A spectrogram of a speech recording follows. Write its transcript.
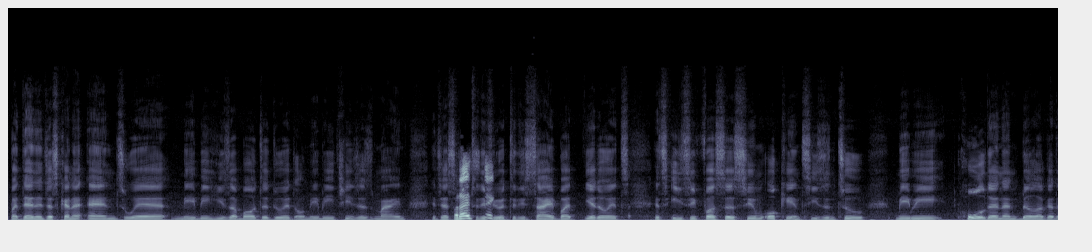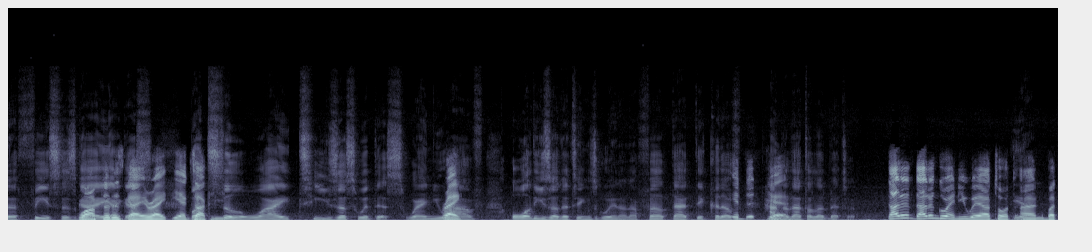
But then it just kind of ends where maybe he's about to do it, or maybe he changes his mind. It's just But up I to the viewer to decide. But you know, it's it's easy for us to assume, okay, in season two, maybe Holden and Bill are gonna face this guy. after this guy right yeah exactly But still, why tease us with this when you Right. have all these other things going on? I felt that they could have did- handled yeah. that a lot better. that didn't, that didn't go anywhere I thought Yeah. and but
